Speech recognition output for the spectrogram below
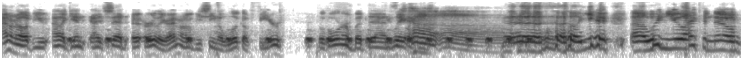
I don't know if you again. I said uh, earlier. I don't know if you've seen a look of fear before, but then He's like, looks "Ha, oh yeah. Uh, wouldn't you like to know?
